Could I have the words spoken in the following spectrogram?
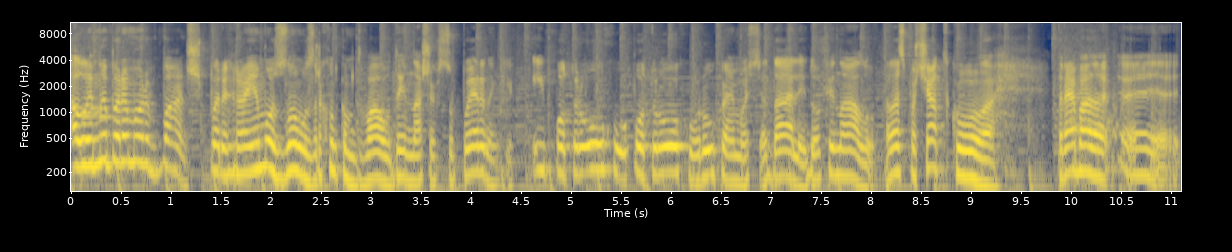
Але ми беремо реванш, переграємо знову з рахунком 2-1 наших суперників, і потроху, потроху рухаємося далі до фіналу. Але спочатку. Треба е,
